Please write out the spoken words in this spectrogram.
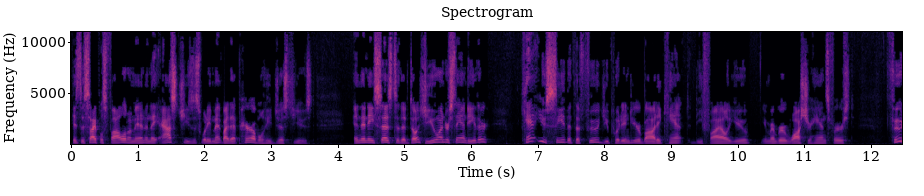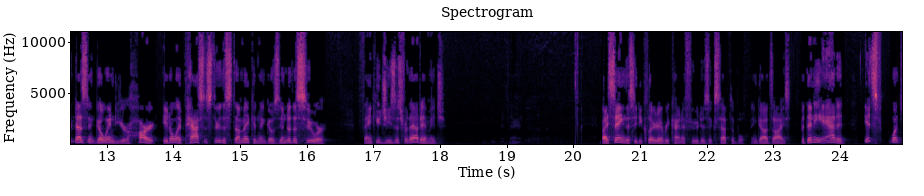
His disciples followed him in, and they asked Jesus what he meant by that parable he just used. And then he says to them, Don't you understand either? Can't you see that the food you put into your body can't defile you? You remember, wash your hands first? Food doesn't go into your heart, it only passes through the stomach and then goes into the sewer. Thank you, Jesus, for that image. By saying this, he declared every kind of food is acceptable in God's eyes. But then he added, It's what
